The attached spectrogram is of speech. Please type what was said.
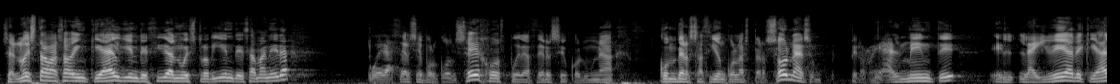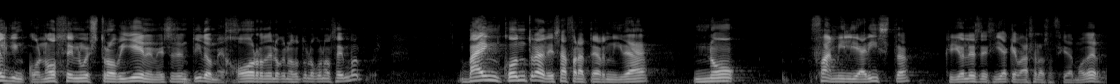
O sea, no está basado en que alguien decida nuestro bien de esa manera, Puede hacerse por consejos, puede hacerse con una conversación con las personas, pero realmente la idea de que alguien conoce nuestro bien en ese sentido mejor de lo que nosotros lo conocemos, pues, va en contra de esa fraternidad no familiarista que yo les decía que basa la sociedad moderna.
